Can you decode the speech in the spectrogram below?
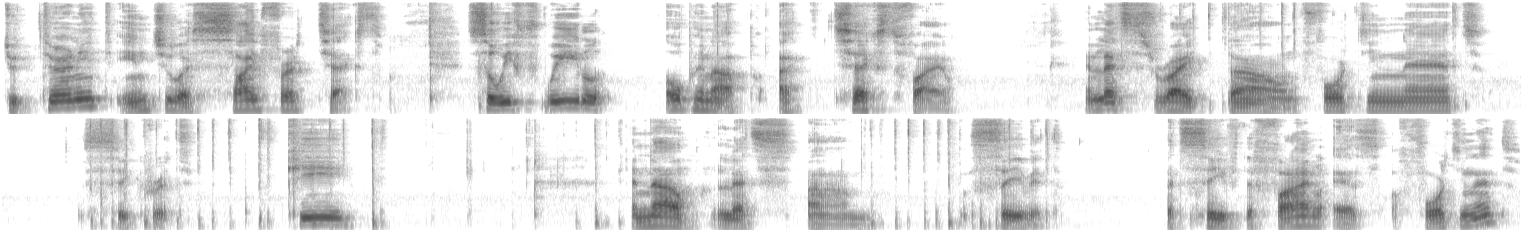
to turn it into a cipher text. So if we'll open up a text file and let's write down Fortinet secret key. And now let's um, save it. Let's save the file as Fortinet.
